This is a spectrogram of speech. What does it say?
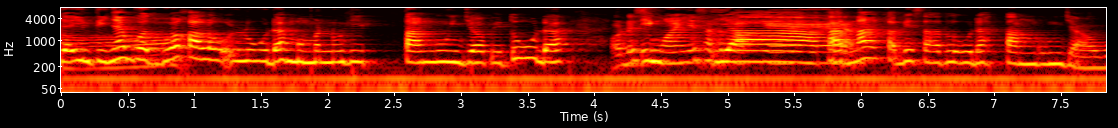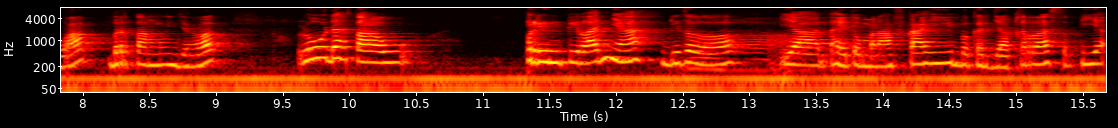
Ya intinya buat gue kalau lu udah memenuhi tanggung jawab itu udah udah ing- semuanya satu ya paket. karena di saat lu udah tanggung jawab bertanggung jawab lu udah tahu perintilannya gitu loh. Ah. ya entah itu menafkahi bekerja keras setia.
